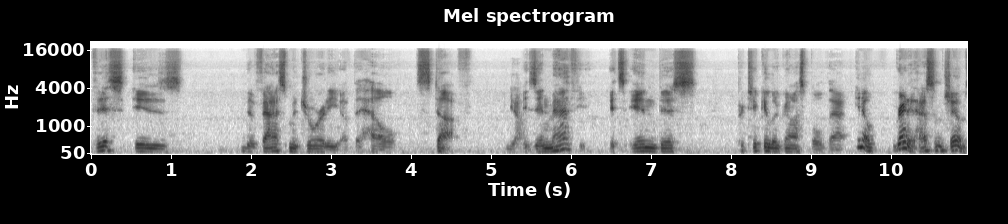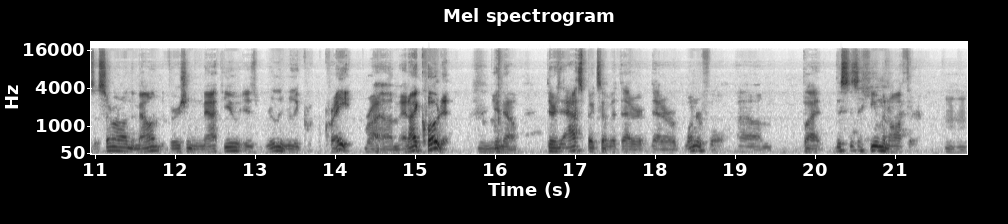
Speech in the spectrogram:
this is the vast majority of the hell stuff yeah. is in Matthew. It's in this particular gospel that, you know, granted has some gems. The Sermon on the Mount, the version in Matthew is really, really great. Right. Um, and I quote it, Mhm. you know, there's aspects of it that are, that are wonderful. Um, but this is a human author Mhm.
